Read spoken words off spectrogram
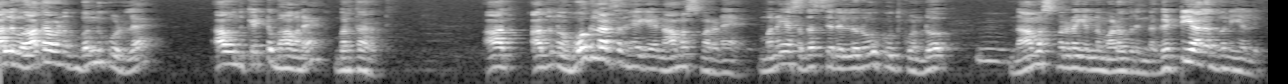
ಅಲ್ಲಿ ವಾತಾವರಣಕ್ಕೆ ಬಂದ ಕೂಡಲೇ ಆ ಒಂದು ಕೆಟ್ಟ ಭಾವನೆ ಬರ್ತಾ ಇರುತ್ತೆ. ಆ- ಅದನ್ನು ಹೋಗಲಾಡ್ಸೋದು ಹೇಗೆ? ನಾಮಸ್ಮರಣೆ. ಮನೆಯ ಸದಸ್ಯರೆಲ್ಲರೂ ಕೂತ್ಕೊಂಡು ನಾಮಸ್ಮರಣೆಯನ್ನು ಮಾಡೋದ್ರಿಂದ ಗಟ್ಟಿಯಾದ ಧ್ವನಿಯಲ್ಲಿ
